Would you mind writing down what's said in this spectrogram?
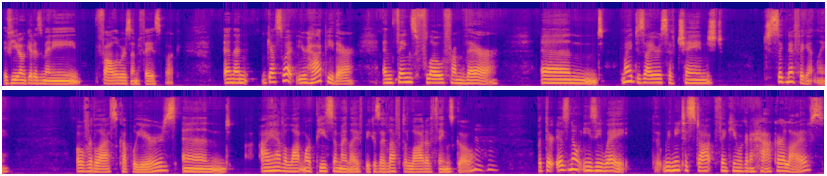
if you don't get as many followers on Facebook. And then guess what? You're happy there and things flow from there. And my desires have changed significantly over the last couple years and I have a lot more peace in my life because I left a lot of things go. Mm-hmm. But there is no easy way. That we need to stop thinking we're going to hack our lives.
